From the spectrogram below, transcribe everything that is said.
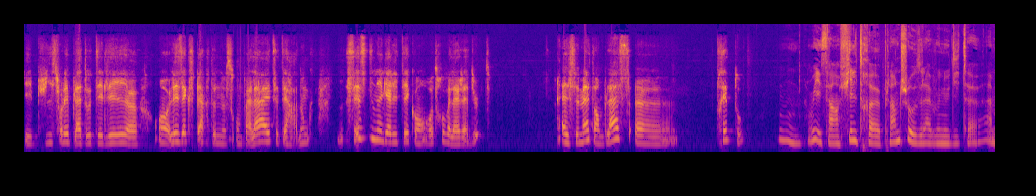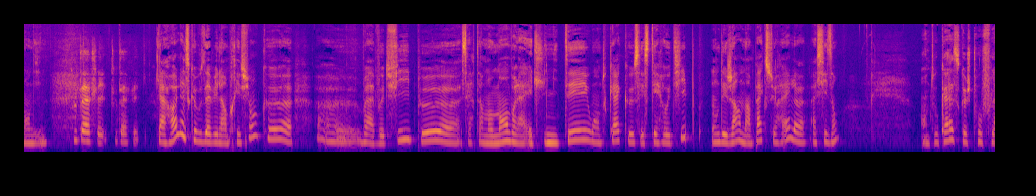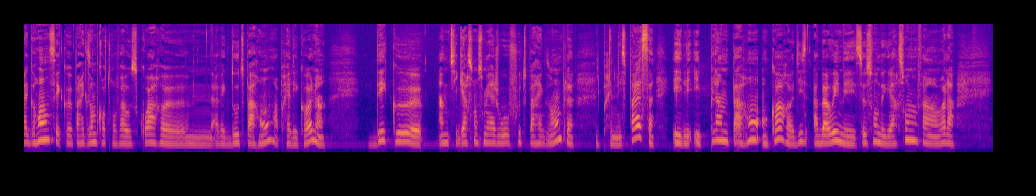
et puis sur les plateaux télé, les expertes ne sont pas là, etc. Donc ces inégalités qu'on retrouve à l'âge adulte, elles se mettent en place très tôt. Hmm. oui, ça infiltre euh, plein de choses, là, vous nous dites, euh, Amandine. Tout à fait, tout à fait. Carole, est-ce que vous avez l'impression que euh, voilà, votre fille peut, à certains moments, voilà, être limitée, ou en tout cas que ces stéréotypes ont déjà un impact sur elle à 6 ans? En tout cas, ce que je trouve flagrant, c'est que par exemple, quand on va au square avec d'autres parents après l'école, dès que euh, un petit garçon se met à jouer au foot, par exemple, ils prennent l'espace et, plein de parents encore euh, disent ah bah oui mais ce sont des garçons, enfin voilà.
